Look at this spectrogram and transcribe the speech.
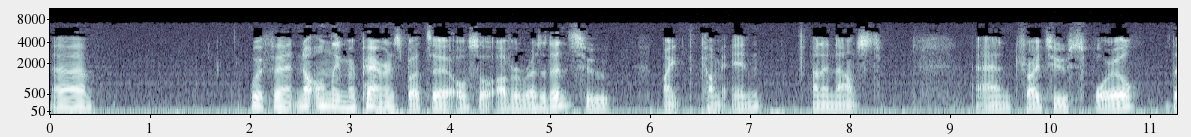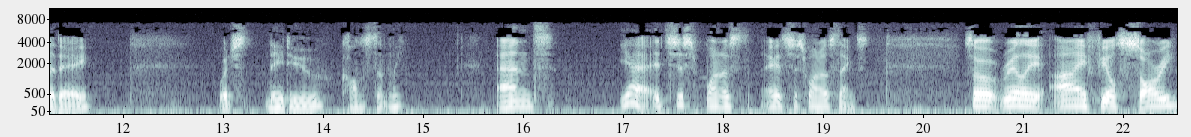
Uh, with uh, not only my parents but uh, also other residents who might come in unannounced and try to spoil the day, which they do constantly. And yeah, it's just one of those, it's just one of those things. So really, I feel sorry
